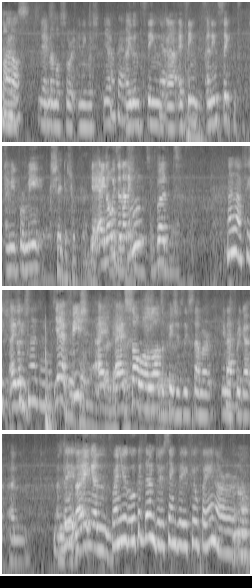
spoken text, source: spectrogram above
Mammals. Yeah, mammals, sorry, in English. Yeah. Okay. I don't think, Yeah. uh, I think an insect, I mean, for me, Shake a surprise. yeah, I know it's an animal, but No, no, fish. I don't- fish, not animals. yeah, fish, I, I saw a lot of fishes this summer in Yeah. Africa and, and they, They- were dying and When you look at them, do you think they feel pain or No.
